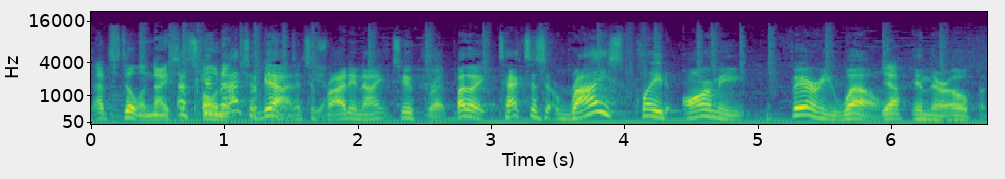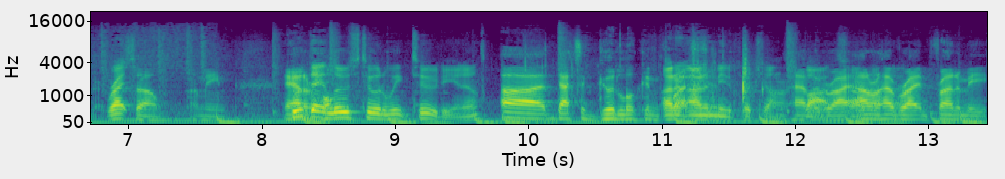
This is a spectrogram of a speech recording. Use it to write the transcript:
that's still a nice That's a good matchup. Yeah, and it's a Friday night too. Right. By the way, Texas Rice played Army very well Yeah. in their opener. Right. So I mean, Who'd had they lose to in week two? Do you know? Uh, that's a good looking I don't- I don't mean to put you on the spot. It right. I don't have it right in front of me.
